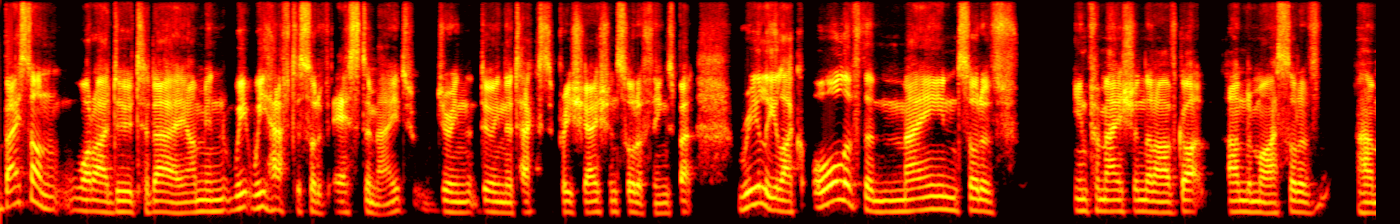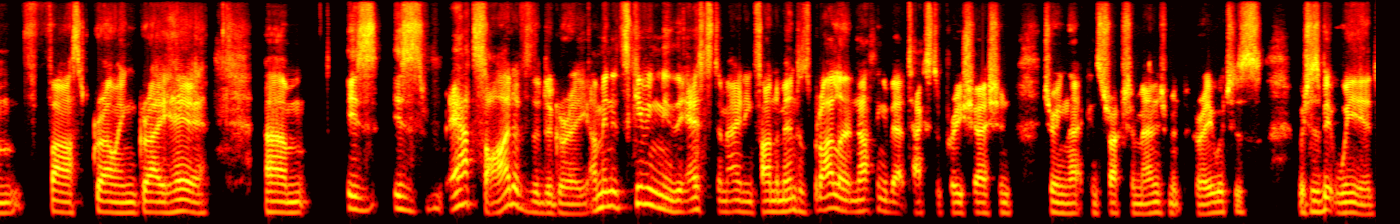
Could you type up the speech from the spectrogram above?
based on what I do today, I mean, we, we have to sort of estimate during the, doing the tax depreciation sort of things. But really, like all of the main sort of information that I've got under my sort of um, fast growing grey hair um, is is outside of the degree. I mean, it's giving me the estimating fundamentals, but I learned nothing about tax depreciation during that construction management degree, which is which is a bit weird.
